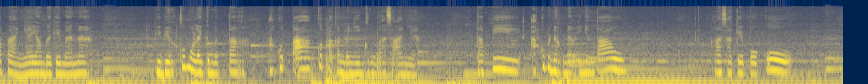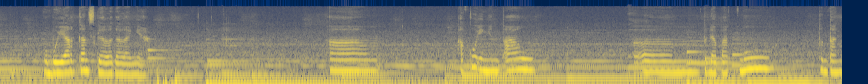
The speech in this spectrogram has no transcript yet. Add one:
apanya yang bagaimana? Bibirku mulai gemetar. Aku takut akan menyinggung perasaannya. Tapi aku benar-benar ingin tahu. Rasa kepoku membuyarkan segala-galanya. Um, aku ingin tahu um, pendapatmu tentang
